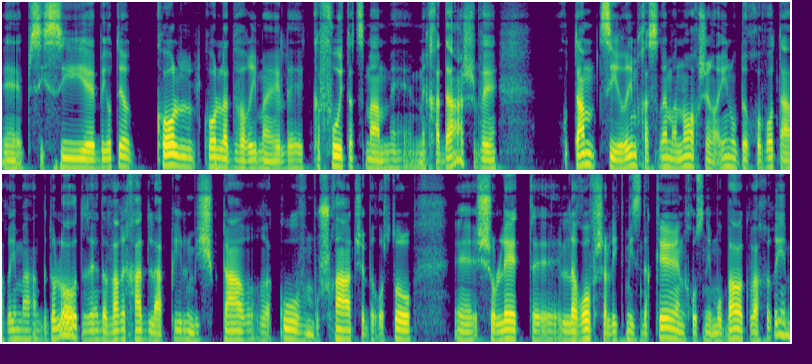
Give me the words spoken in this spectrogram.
הבסיסי אה, ביותר, כל, כל הדברים האלה כפו את עצמם אה, מחדש, ואותם צעירים חסרי מנוח שראינו ברחובות הערים הגדולות, זה דבר אחד להפיל משטר רקוב, מושחת, שבראשו שולט לרוב שליט מזדקן, חוסני מובארק ואחרים,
